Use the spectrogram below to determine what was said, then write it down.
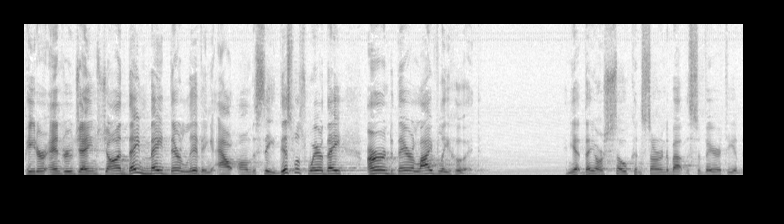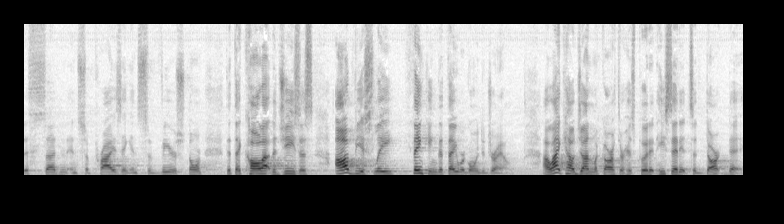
Peter, Andrew, James, John, they made their living out on the sea. This was where they earned their livelihood. And yet they are so concerned about the severity of this sudden and surprising and severe storm that they call out to Jesus, obviously thinking that they were going to drown. I like how John MacArthur has put it. He said, It's a dark day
